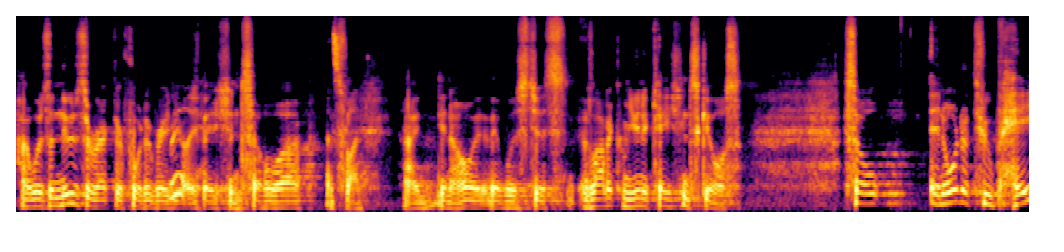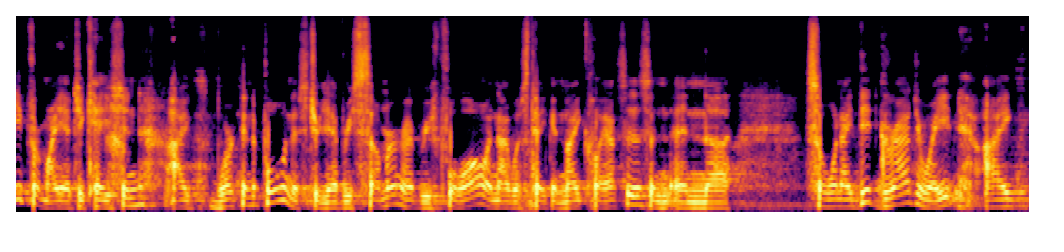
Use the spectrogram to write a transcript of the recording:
I was the news director for the radio really? station. So uh, that's fun. I, you know, it, it was just a lot of communication skills. So, in order to pay for my education, I worked in the pool industry every summer, every fall, and I was taking night classes. And, and uh, so, when I did graduate, I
